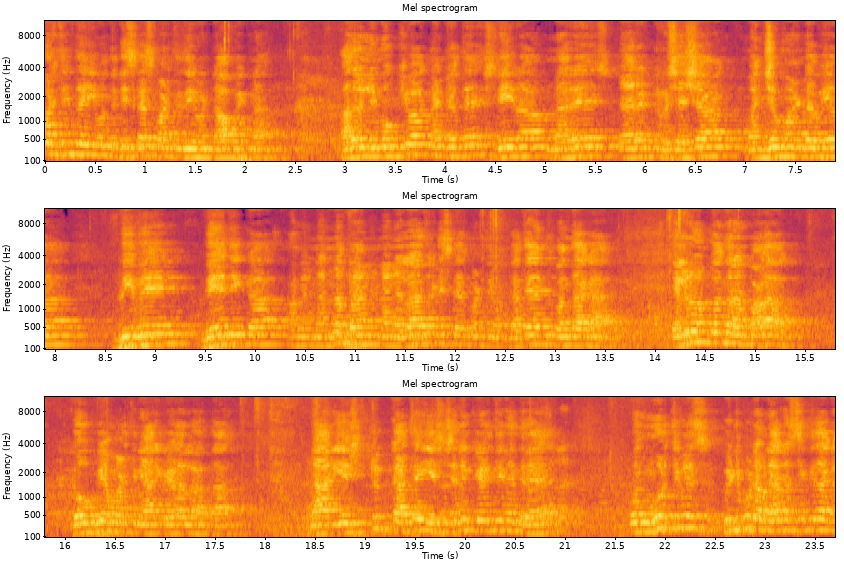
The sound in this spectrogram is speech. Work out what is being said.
ವರ್ಷದಿಂದ ಈ ಒಂದು ಡಿಸ್ಕಸ್ ಮಾಡ್ತಿದ್ದೀವಿ ಒಂದು ಟಾಪಿಕ್ನ ಅದರಲ್ಲಿ ಮುಖ್ಯವಾಗಿ ನನ್ನ ಜೊತೆ ಶ್ರೀರಾಮ್, ನರೇಶ್ ಡೈರೆಕ್ಟರ್ ಶಶಾಂಕ್, ಮಂಜು ಮಾಂಡವ್ಯ, ವಿವೇಕ್, ವೇದಿಕಾ, ಆಮೇಲೆ ನನ್ನ ಫ್ಯಾಮಿಲಿ ನಾನು ಎಲ್ಲ ಡಿಸ್ಕಸ್ ಮಾಡ್ತೀನಿ ಒಂದು ಕತೆ ಅಂತ ಬಂದಾಗ ಎಲ್ಲರೂ ಅನ್ಕೊಂತ ನಾನು ಬಹಳ ಗೌಪ್ಯ ಮಾಡ್ತೀನಿ ಯಾರಿಗೆ ಹೇಳಲ್ಲ ಅಂತ. ನಾನು ಎಷ್ಟು ಕತೆ, ಎಷ್ಟು ಜನಕ್ಕೆ ಕೇಳ್ತೀನಿ ಅಂದ್ರೆ, ಒಂದ್ ಮೂರ್ ತಿಂಗಳು ಬಿಟ್ಬಿಟ್ಟು ಅವ್ನು ಯಾರು ಸಿಕ್ಕಿದಾಗ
